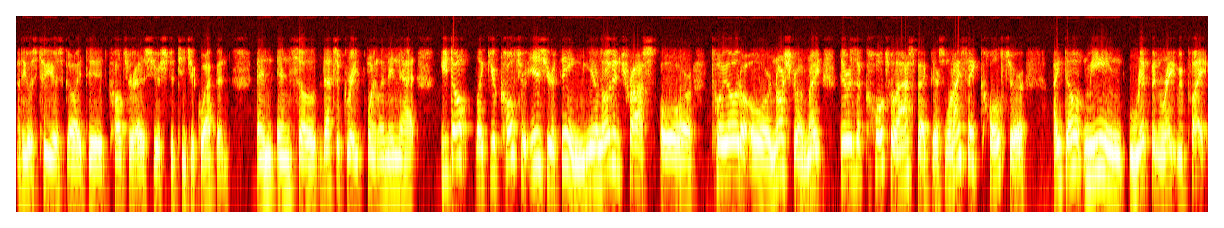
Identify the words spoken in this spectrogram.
I think it was two years ago I did culture as your strategic weapon, and and so that's a great point, Lynn. In that you don't like your culture is your thing. You know, Northern Trust or Toyota or Nordstrom, right? There is a cultural aspect there. So when I say culture, I don't mean rip and rate replace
